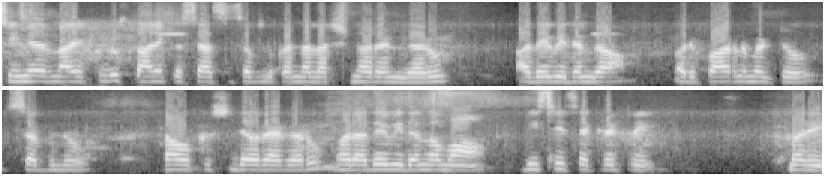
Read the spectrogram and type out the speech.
సీనియర్ నాయకులు స్థానిక శాసనసభ్యులు కన్నా లక్ష్మీనారాయణ గారు అదేవిధంగా మరి పార్లమెంటు సభ్యులు రావు కృష్ణదేవరాయ గారు మరి అదేవిధంగా మా బీసీ సెక్రటరీ మరి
